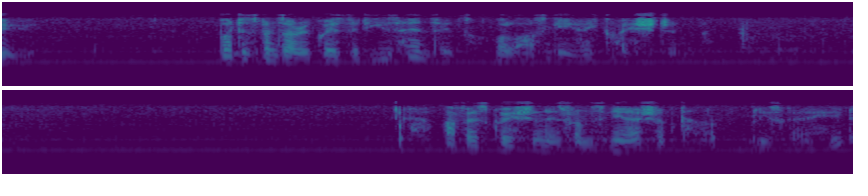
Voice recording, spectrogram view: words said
two. Participants are requested to use handsets while asking a question. Our first question is from Sneha Shubka. Please go ahead.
